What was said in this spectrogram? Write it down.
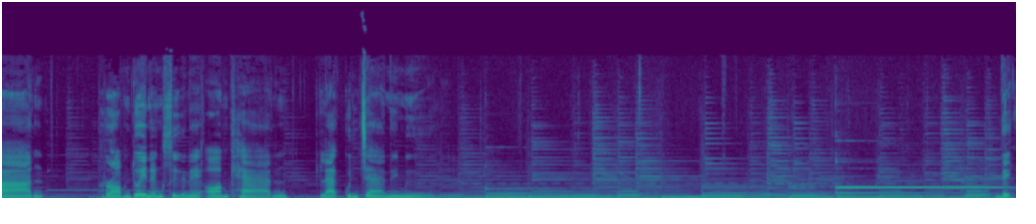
บ้าน พร้อมด้วยหนังสือในอ้อมแขนและกุญแจในมือ เด็ก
